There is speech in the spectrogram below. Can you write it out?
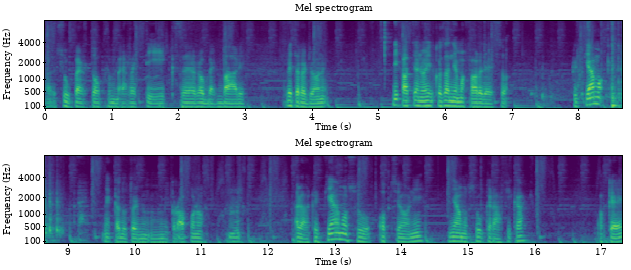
eh, super top RTX robe varie. Avete ragione. Difatti a noi cosa andiamo a fare adesso? Clicchiamo. Eh, mi è caduto il microfono. Mm. allora clicchiamo su opzioni andiamo su grafica. Ok.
